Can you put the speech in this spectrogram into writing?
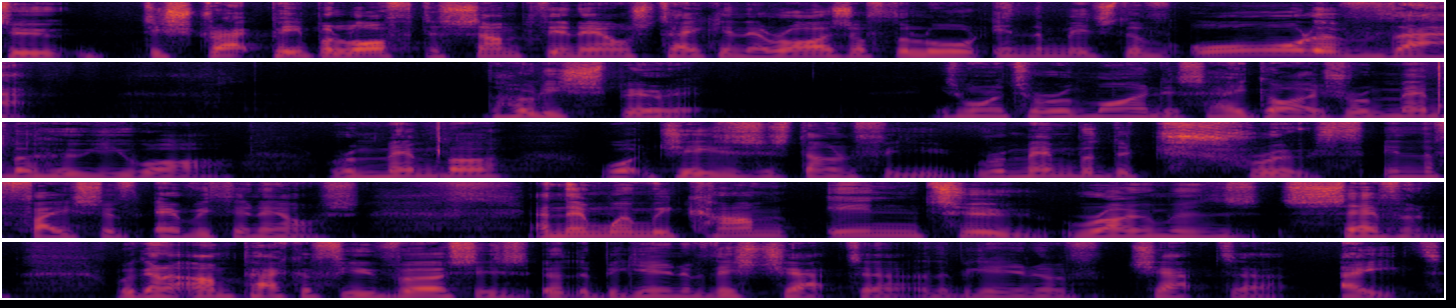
to distract people off to something else, taking their eyes off the Lord. In the midst of all of that, the Holy Spirit is wanting to remind us hey, guys, remember who you are. Remember what Jesus has done for you. Remember the truth in the face of everything else. And then when we come into Romans 7, we're going to unpack a few verses at the beginning of this chapter and the beginning of chapter 8.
